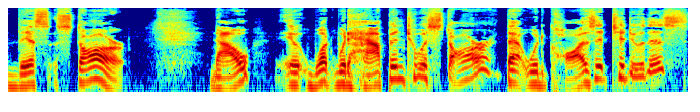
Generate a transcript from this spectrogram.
this star. Now it, what would happen to a star that would cause it to do this?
